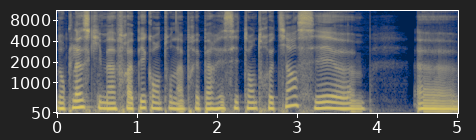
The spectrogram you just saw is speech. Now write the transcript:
Donc là, ce qui m'a frappé quand on a préparé cet entretien, c'est euh, euh,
